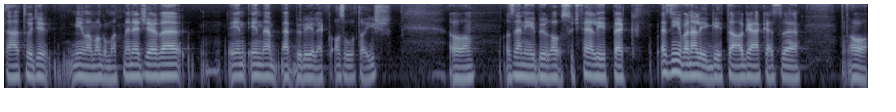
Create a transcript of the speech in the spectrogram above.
tehát, hogy nyilván magamat menedzselve, én, én ebből élek azóta is, a, a zenéből ahhoz, hogy fellépek. Ez nyilván eléggé tág elkezdve a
